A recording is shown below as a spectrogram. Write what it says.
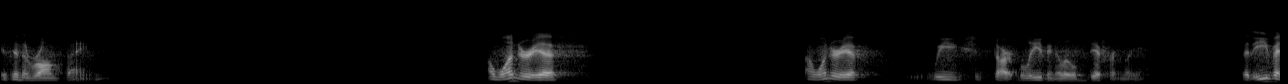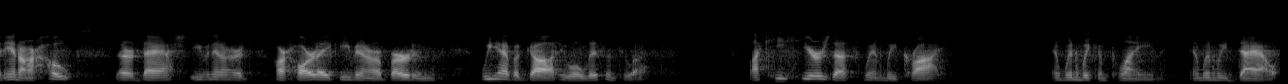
is in the wrong thing. I wonder if I wonder if we should start believing a little differently. That even in our hopes that are dashed, even in our, our heartache, even in our burdens, we have a God who will listen to us. Like He hears us when we cry, and when we complain, and when we doubt,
